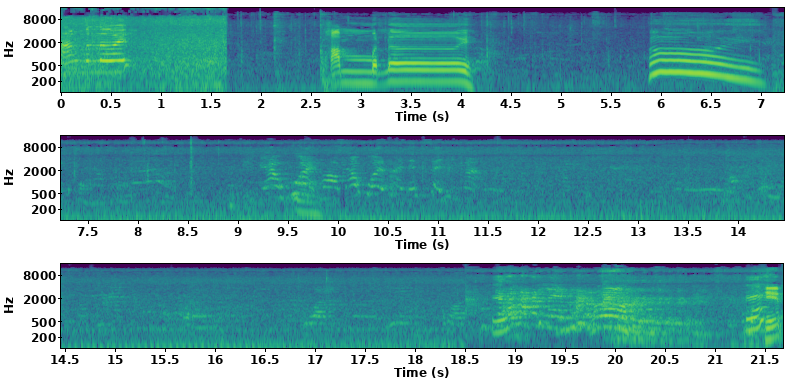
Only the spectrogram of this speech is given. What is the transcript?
พังมันเลยทำหมดเลยเฮ้ย เจ็บ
